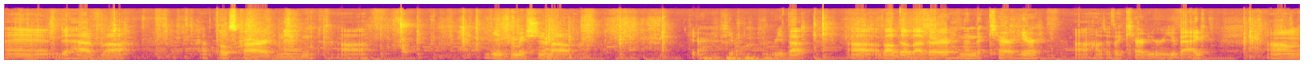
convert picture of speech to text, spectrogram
And they have uh, a postcard, and then uh, the information about here if you want to read that. Uh, about the leather and then the care here uh, how to take care of your, your bag, um,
